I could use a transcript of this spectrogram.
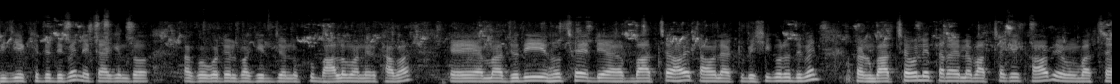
ভিজিয়ে খেতে দিবেন। এটা কিন্তু কোকোটেল পাখির জন্য খুব ভালো মানের খাবার। যদি হচ্ছে বাচ্চা হয়, তাহলে একটু বেশি করে দিবেন। কারণ বাচ্চা হলে তারা এলে বাচ্চাকে খাওয়াবে এবং বাচ্চা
